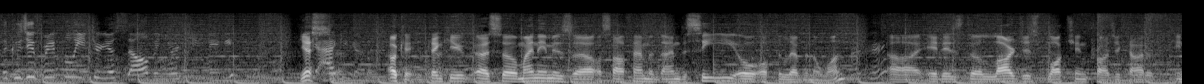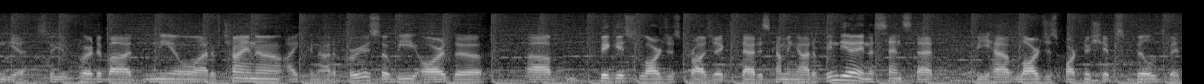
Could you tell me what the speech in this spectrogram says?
so could you briefly introduce yourself and your team maybe? Yes. Yeah, I can go. Okay, thank you. Uh, so my name is uh, Asaf Ahmed. I'm the CEO of 1101. Uh, it is the largest blockchain project out of India. So you've heard about Neo out of China, Icon out of Korea. So we are the uh, biggest, largest project that is coming out of India in a sense that we have largest partnerships built with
